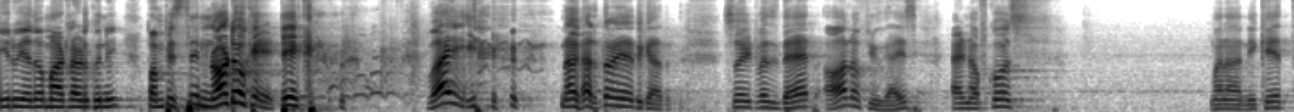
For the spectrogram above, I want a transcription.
మీరు ఏదో మాట్లాడుకుని పంపిస్తే నాట్ ఓకే టేక్ వై నాకు అర్థమయ్యేది కాదు. So it was there all of you guys and of course మన Niket.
